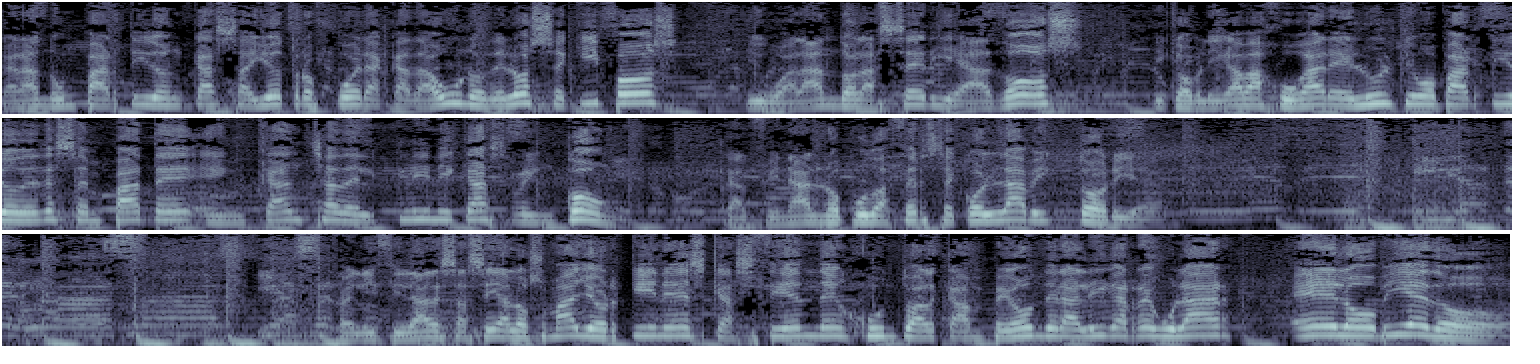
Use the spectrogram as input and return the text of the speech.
ganando un partido en casa y otro fuera cada uno de los equipos, igualando la serie a dos y que obligaba a jugar el último partido de desempate en cancha del Clínicas Rincón, que al final no pudo hacerse con la victoria. Felicidades así a los mallorquines que ascienden junto al campeón de la liga regular, el Oviedo.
